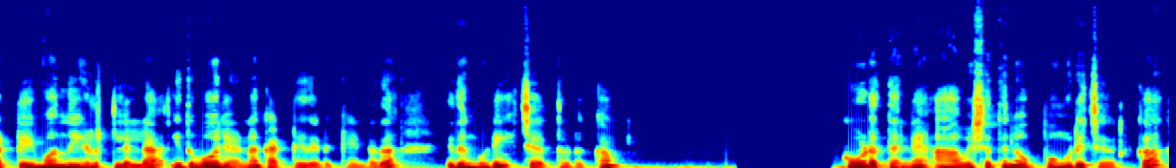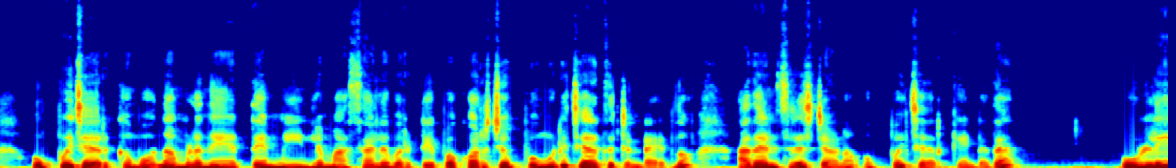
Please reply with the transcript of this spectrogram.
കട്ട് ചെയ്യുമ്പോൾ നീളത്തിലല്ല ഇതുപോലെയാണ് കട്ട് ചെയ്തെടുക്കേണ്ടത്. ഇതും കൂടി ചേർത്തെടുക്കാം കൂടെ തന്നെ ആവശ്യത്തിന് ഉപ്പും കൂടി ചേർക്കുക. ഉപ്പ് ചേർക്കുമ്പോൾ നമ്മൾ നേരത്തെ മീനിൽ മസാല പുരട്ടിയപ്പോൾ കുറച്ച് ഉപ്പും കൂടി ചേർത്തിട്ടുണ്ടായിരുന്നു. അതനുസരിച്ചിട്ടാണ് ഉപ്പ് ചേർക്കേണ്ടത്. ഉള്ളി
